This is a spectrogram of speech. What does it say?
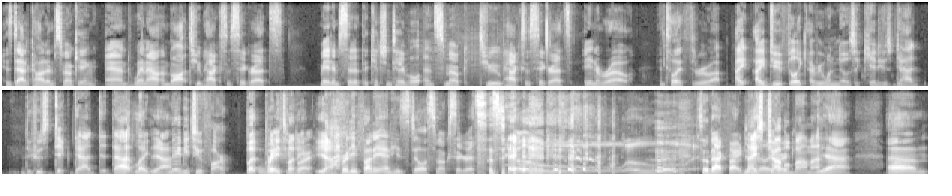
his dad caught him smoking and went out and bought two packs of cigarettes, made him sit at the kitchen table and smoke two packs of cigarettes in a row until he threw up. I I do feel like everyone knows a kid whose dad whose dick dad did that. Like, Yeah. maybe too far, but pretty funny. far. Yeah. pretty funny, and he's still smokes cigarettes this day. oh, oh. so backfired. Didn't Nice really job, work. Obama. Yeah. Um,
